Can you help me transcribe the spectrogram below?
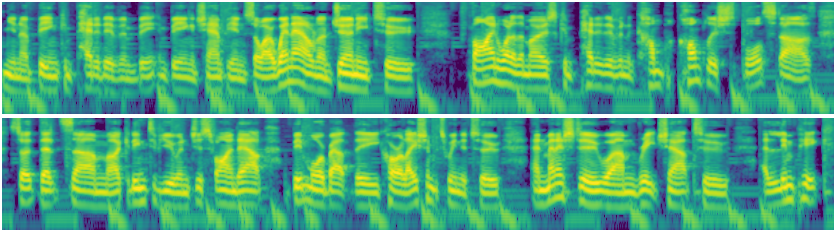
you know, being competitive and, be, and being a champion. So I went out on a journey to find one of the most competitive and accomplished sports stars so that um, I could interview and just find out a bit more about the correlation between the two and managed to um, reach out to Olympic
